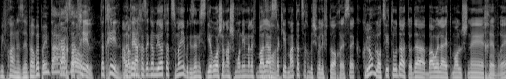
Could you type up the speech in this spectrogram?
המבחן הזה, והרבה פעמים אתה... כך תתחיל. תתחיל. אבל ותן... ככה זה גם להיות עצמאי, בגלל זה נסגרו השנה 80 אלף בעלי נכון. עסקים. מה אתה צריך בשביל לפתוח עסק? כלום, להוציא תעודה. אתה יודע, באו אליי אתמול שני חבר'ה,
